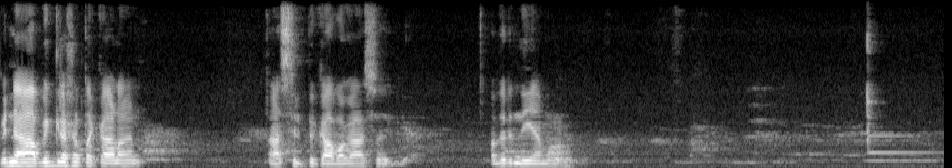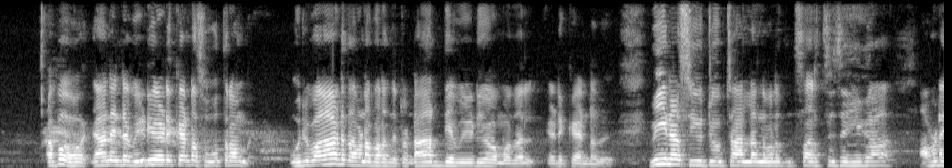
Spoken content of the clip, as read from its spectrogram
പിന്നെ ആ വിഗ്രഹത്തെ കാണാൻ ആ ശില്പിക്ക് അവകാശമില്ല. അതൊരു നിയമമാണ്. അപ്പോൾ ഞാൻ എന്റെ വീഡിയോ എടുക്കേണ്ട സൂത്രം ഒരുപാട് തവണ പറഞ്ഞിട്ടുണ്ട് ആദ്യ വീഡിയോ മുതൽ എടുക്കേണ്ടത്. വീനസ് യൂട്യൂബ് ചാനൽ എന്ന് പറഞ്ഞ് സെർച്ച് ചെയ്യുക. അവിടെ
